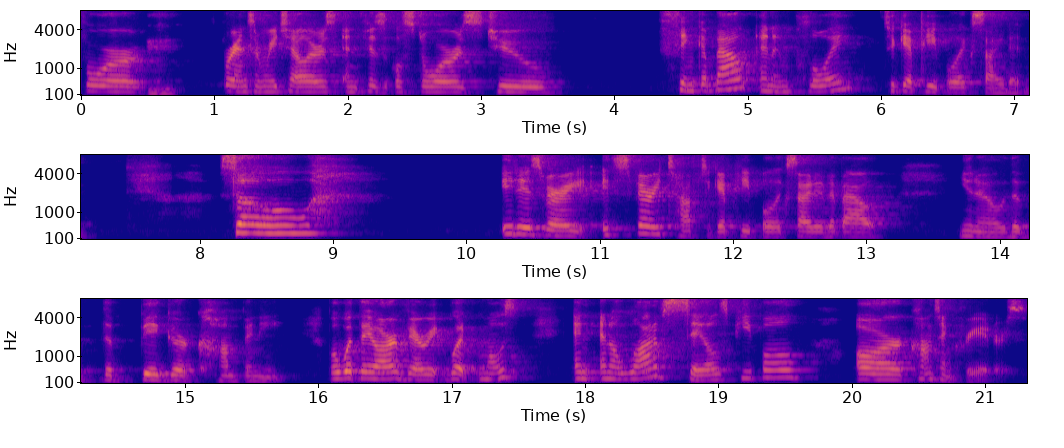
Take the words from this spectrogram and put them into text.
for Mhm. brands and retailers and physical stores to think about and employ to get people excited. So it is very, it's very tough to get people excited about, you know, the the bigger company. But what they are very, what most and and a lot of salespeople are content creators.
